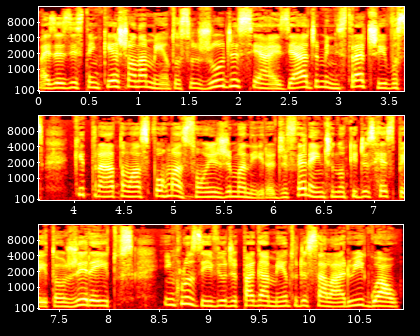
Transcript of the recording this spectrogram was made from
Mas existem questionamentos judiciais e administrativos que tratam as formações de maneira diferente no que diz respeito aos direitos, inclusive o de pagamento pagamento de salário igual,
